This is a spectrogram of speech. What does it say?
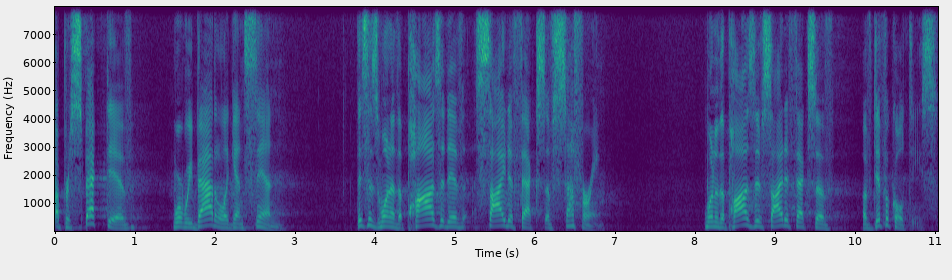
a perspective where we battle against sin. This is one of the positive side effects of suffering. one of the positive side effects of, of difficulties.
